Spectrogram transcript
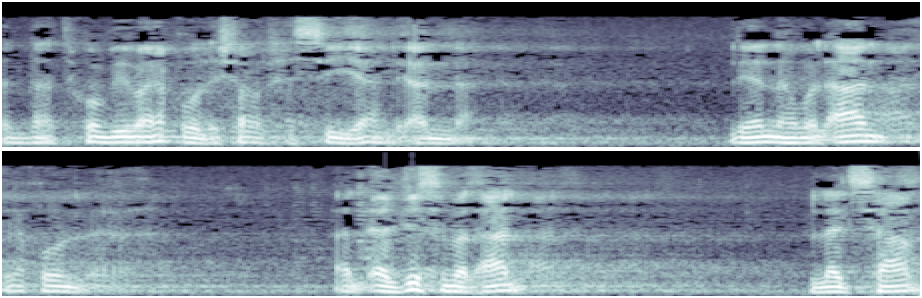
أنها تكون بما يقبل الإشارة الحسية لأن لأنهم الآن يقول الجسم الآن الأجسام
